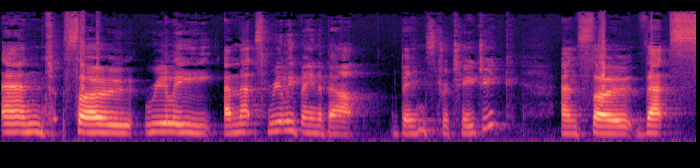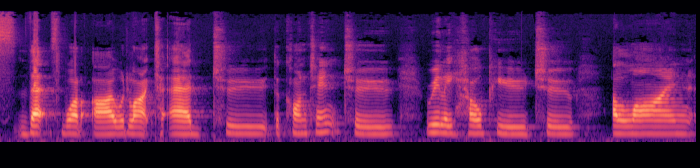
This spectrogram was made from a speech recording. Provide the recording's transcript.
And so, really, and that's really been about being strategic. And so that's that's what I would like to add to the content to really help you to align,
